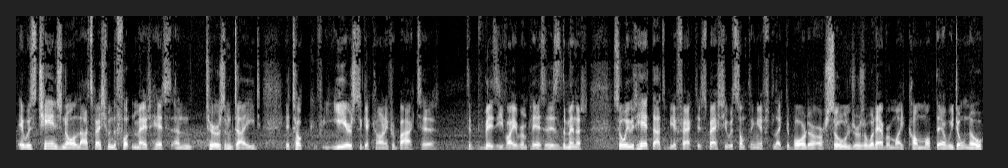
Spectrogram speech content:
It was changing all that, especially when the foot and mouth hit and tourism died. It took years to get Carlingford back to the busy, vibrant place it is at the minute. So we would hate that to be affected, especially with something if like the border or soldiers or whatever might come up there. We don't know.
